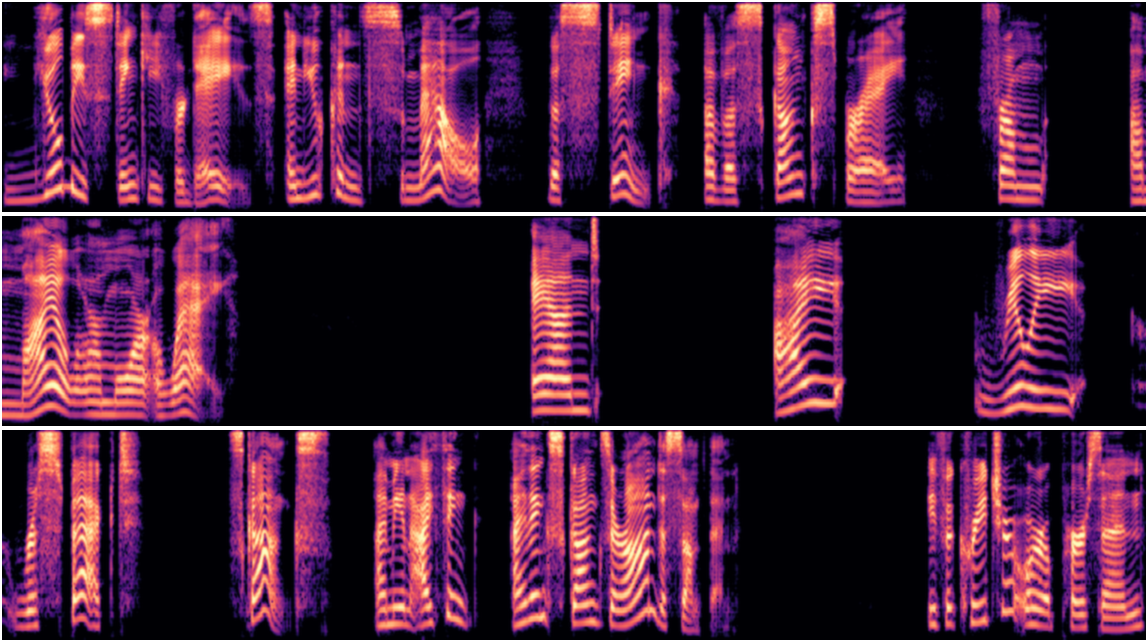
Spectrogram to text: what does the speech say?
you'll be stinky for days and you can smell the stink of a skunk spray from a mile or more away. And I really respect skunks. I mean, I think I think skunks are onto something. If a creature or a person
